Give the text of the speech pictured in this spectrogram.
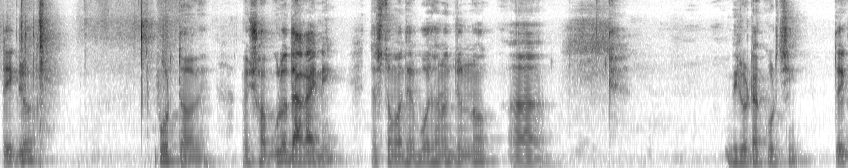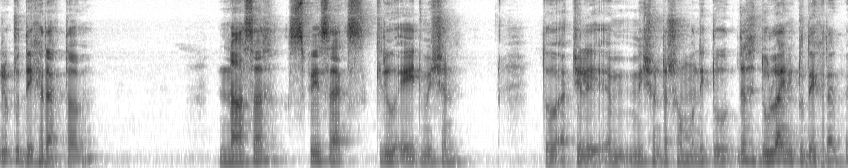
তো এগুলো পড়তে হবে। আমি সবগুলো দাগাইনি জাস্ট তোমাদের বোঝানোর জন্য ভিডিওটা করছি। তো এগুলো একটু দেখে রাখতে হবে। নাসার স্পেস এক্স ক্রিউ এইট মিশন, তো অ্যাকচুয়ালি মিশনটা সম্বন্ধে একটু জাস্ট দু লাইন একটু দেখে রাখবে।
